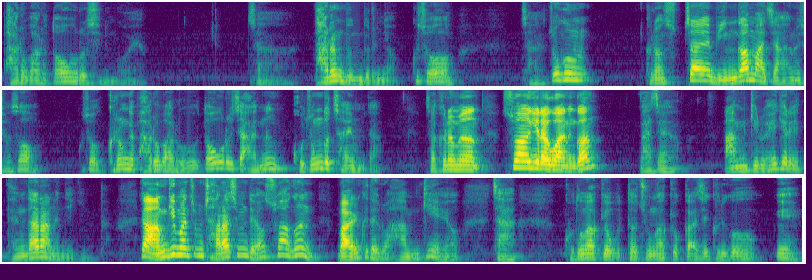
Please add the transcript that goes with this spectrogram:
바로바로 바로 떠오르시는 거예요. 자, 다른 분들은요. 그죠? 자, 조금 그런 숫자에 민감하지 않으셔서 그죠? 그런 게 바로바로 바로 떠오르지 않는 그 정도 차이입니다. 자, 그러면 수학이라고 하는 건 맞아요. 암기로 해결이 된다라는 얘기입니다. 그러니까 암기만 좀 잘하시면 돼요. 수학은 말 그대로 암기예요. 자, 고등학교부터 중학교까지 그리고 예,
